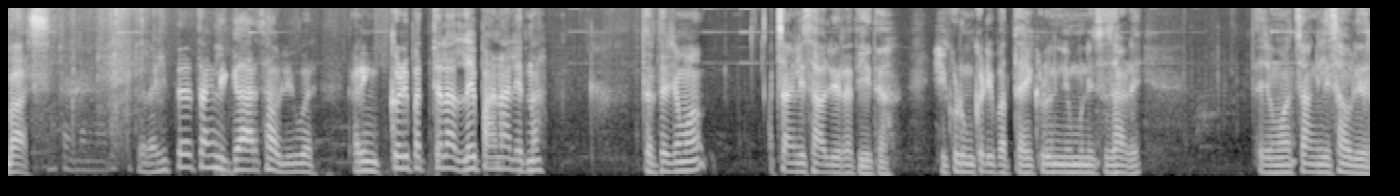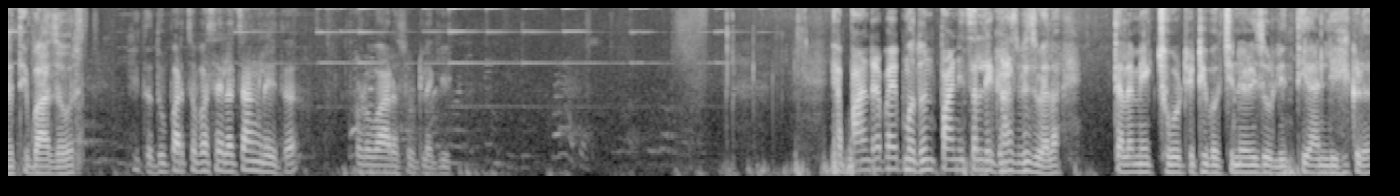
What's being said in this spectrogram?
बस. तर इथं चांगली गार सावली वर. कारण कडीपत्त्याला लय पानं आलेत ना. तर त्याच्यामुळं चांगली सावली राहते इथं. इकडून कडीपत्ता इकडून लिंबुणीचं झाड आहे. त्याच्यामुळं चांगली सावली राहते बाजावर. इथं दुपारचं बसायला चांगलं आहे इथं. थोडं वारं सुटलं की. ह्या पांढऱ्या पाईपमधून पाणी चालले घास भिजवायला. त्याला मी एक छोटी ठिबकची नळी जोडली ती आणली इकडं.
